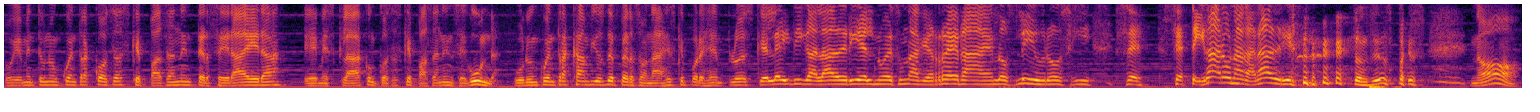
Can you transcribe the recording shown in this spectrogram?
obviamente uno encuentra cosas que pasan en tercera era eh, mezclada con cosas que pasan en segunda. Uno encuentra cambios de personajes que, por ejemplo, es que Lady Galadriel no es una guerrera en los libros y se, se tiraron a Galadriel. Entonces, pues, no,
